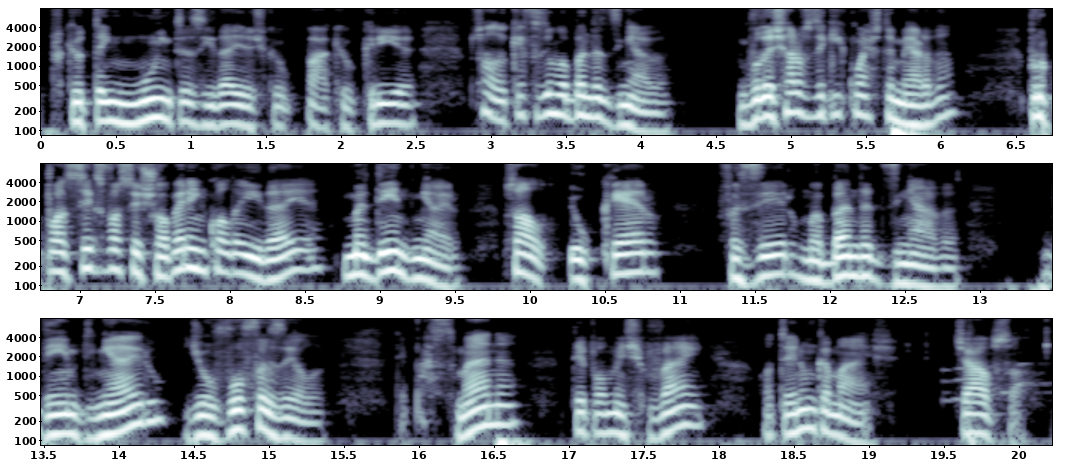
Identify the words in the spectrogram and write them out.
porque eu tenho muitas ideias que eu, pá, que eu queria. Pessoal, eu quero fazer uma banda desenhada. Vou deixar-vos aqui com esta merda, porque pode ser que se vocês souberem qual é a ideia, me deem dinheiro. Pessoal, eu quero fazer uma banda desenhada. Deem-me dinheiro e eu vou fazê-la. Até para a semana, até para o mês que vem, ou até nunca mais. Tchau, pessoal.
